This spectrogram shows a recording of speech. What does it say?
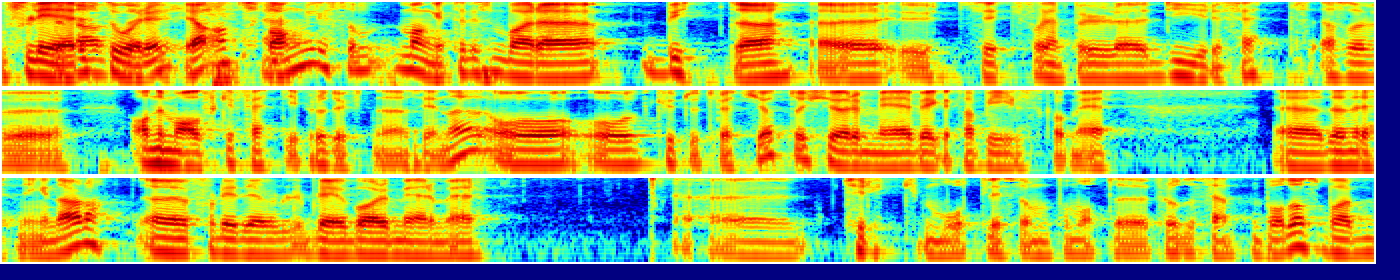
flere store Ja, han tvang liksom mange til liksom bare bytte eh, ut sitt f.eks. dyrefett, altså eh, animalske fett i produktene sine, og, og kutte ut rødt kjøtt og kjøre mer vegetabilsk og mer uh, den retningen der, da. Eh, fordi det ble jo bare mer og mer eh, trykk mot liksom på måte produsenten på det, og så bare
